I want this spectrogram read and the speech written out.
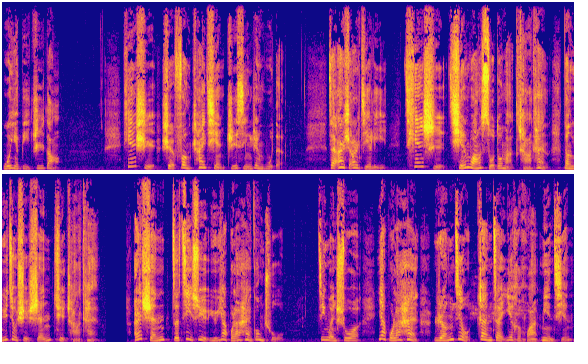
我也必知道。天使是奉差遣执行任务的，在二十二节里，天使前往所多玛查看，等于就是神去查看，而神则继续与亚伯拉罕共处。经文说，亚伯拉罕仍旧站在耶和华面前。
